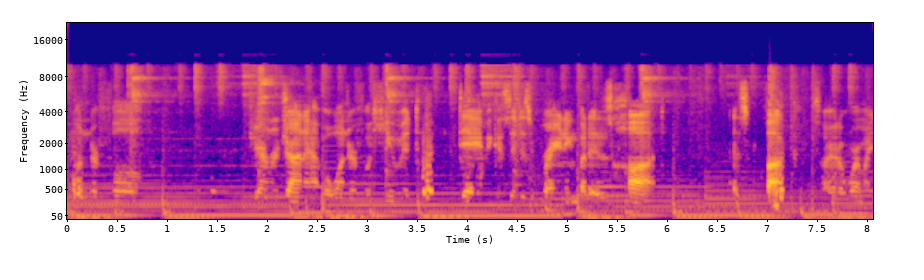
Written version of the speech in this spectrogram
wonderful. Here in Regina, have a wonderful humid day because it is raining, but it is hot as fuck. So I gotta wear my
